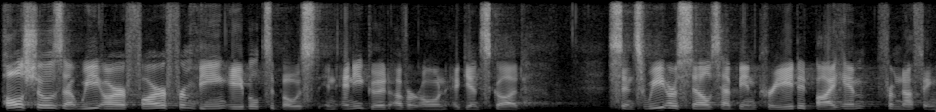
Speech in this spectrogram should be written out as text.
Paul shows that we are far from being able to boast in any good of our own against God since we ourselves have been created by him from nothing,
